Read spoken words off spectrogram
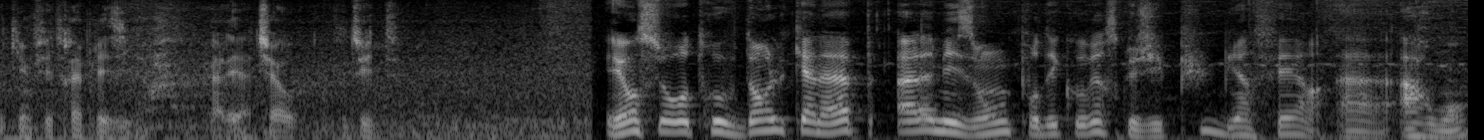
et qui me fait très plaisir. Allez, à ciao, tout de suite. Et on se retrouve dans le canapé à la maison pour découvrir ce que j'ai pu bien faire à, Rouen.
